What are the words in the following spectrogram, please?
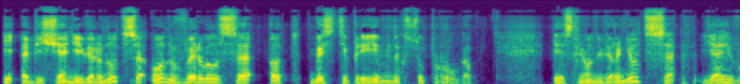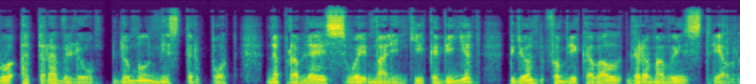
и обещаний вернуться он вырвался от гостеприимных супругов. «Если он вернется, я его отравлю», — думал мистер Пот, направляясь в свой маленький кабинет, где он фабриковал громовые стрелы.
